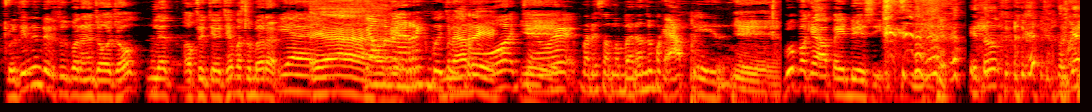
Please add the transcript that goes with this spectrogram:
Berarti ini dari sudut pandang cowok-cowok ngeliat outfit cewek-cewek pas lebaran. ya ya yang menarik buat Menarik. cowok Iya, cewek pada saat lebaran tuh pakai AP gitu Iya iya. iya. Gue pakai APD sih. itu tentunya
